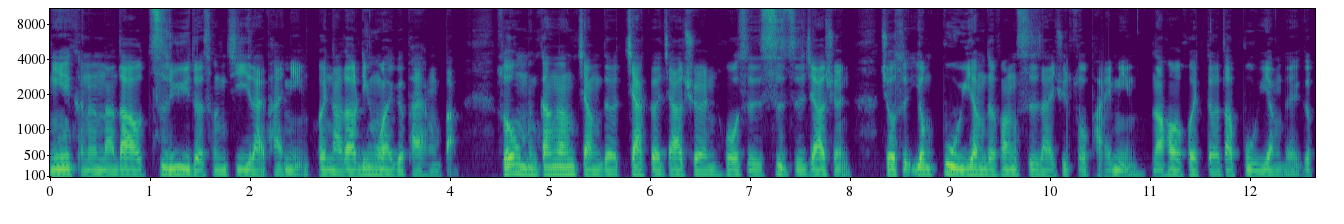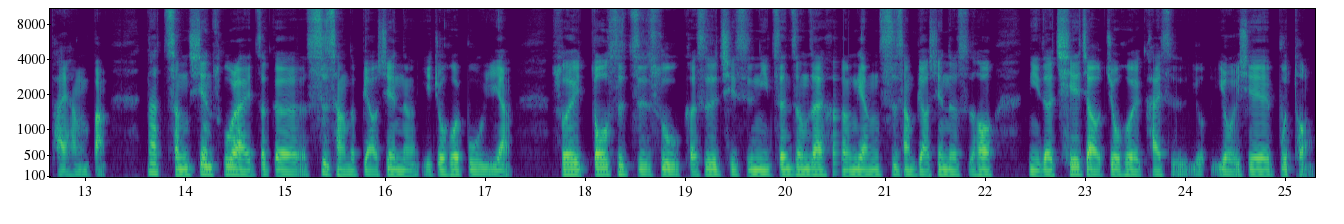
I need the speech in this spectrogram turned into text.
你也可能拿到治愈的成绩来排名，会拿到另外一个排行榜。所以，我们刚刚讲的价格加权或是市值加权，就是用不一样的方式来去做排名，然后会得到不一样的一个排行榜。那呈现出来这个市场的表现呢，也就会不一样。所以都是指数，可是其实你真正在衡量市场表现的时候，你的切角就会开始有有一些不同。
